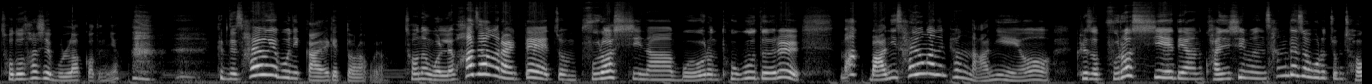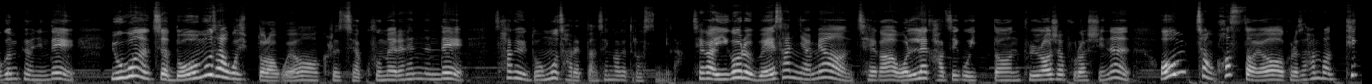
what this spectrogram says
저도 사실 몰랐거든요. 근데 사용해보니까 알겠더라고요. 저는 원래 화장을 할 때 좀 브러쉬나 뭐 이런 도구들을 막 많이 사용하는 편은 아니에요. 그래서 브러쉬에 대한 관심은 상대적으로 좀 적은 편인데 요거는 진짜 너무 사고 싶더라고요. 그래서 제가 구매를 했는데 사길 너무 잘했다는 생각이 들었습니다. 제가 이거를 왜 샀냐면 제가 원래 가지고 있던 블러셔 브러쉬는 엄청 컸어요. 그래서 한번 틱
